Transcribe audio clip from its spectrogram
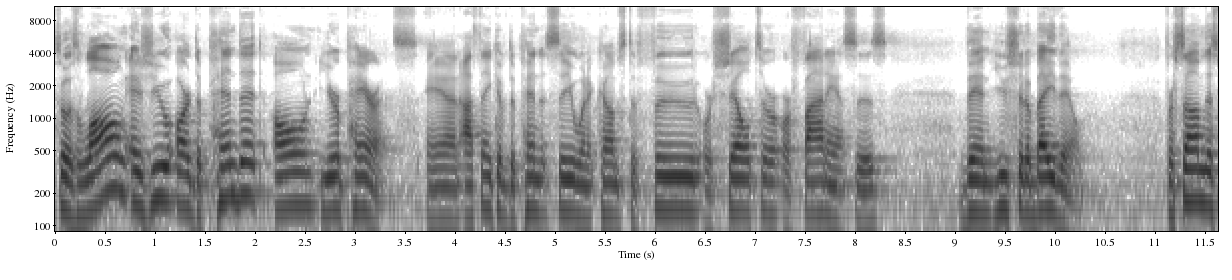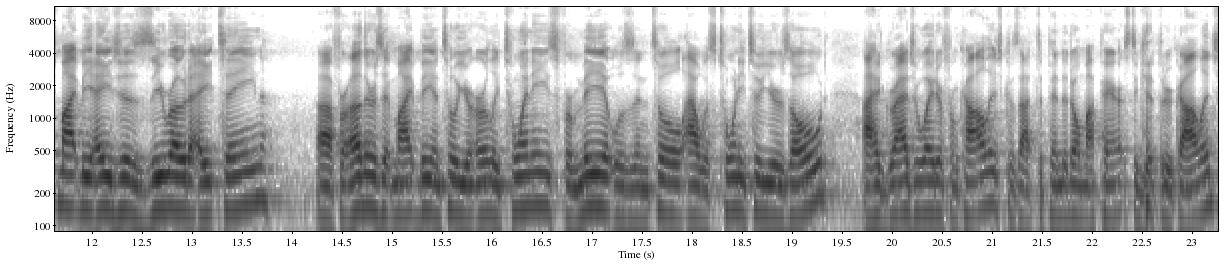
So, as long as you are dependent on your parents, and I think of dependency when it comes to food or shelter or finances, then you should obey them. For some, this might be ages 0 to 18. Uh, for others, it might be until your early 20s. For me, it was until I was 22 years old. I had graduated from college because I depended on my parents to get through college,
